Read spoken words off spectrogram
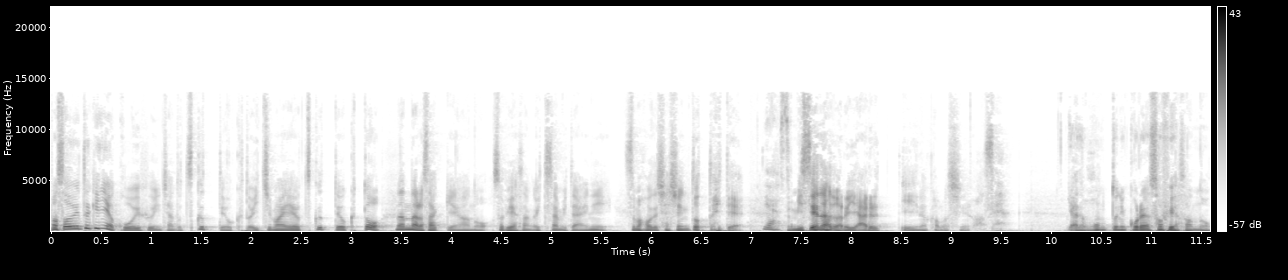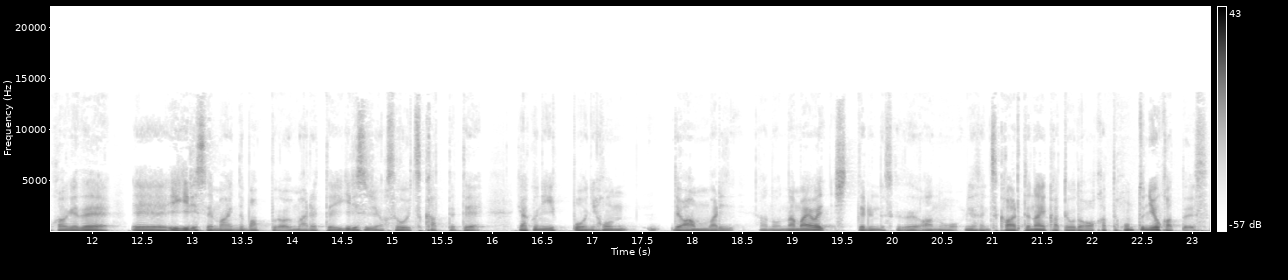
まあそういう時にはこういう風にちゃんと作っておくと、一枚絵を作っておくと、なんならさっきあの、ソフィアさんが言ってたみたいに、スマホで写真撮っといて.見せながらやるっていいのかもしれません。いやでも本当にこれソフィアさんのおかげで、えーイギリスでマインドマップが生まれて、イギリス人がすごい使ってて、逆に一方日本ではあんまり、あの、名前は知ってるんですけど、あの、皆さんに使われてないかってことが分かって本当に良かったです。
